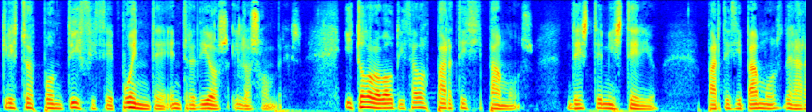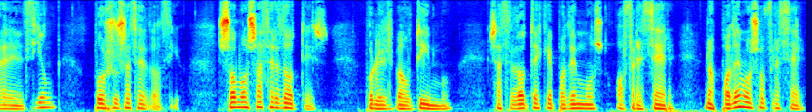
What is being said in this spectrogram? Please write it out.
Cristo es pontífice, puente entre Dios y los hombres. Y todos los bautizados participamos de este misterio, participamos de la redención por su sacerdocio. Somos sacerdotes por el bautismo, sacerdotes que podemos ofrecer, nos podemos ofrecer,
